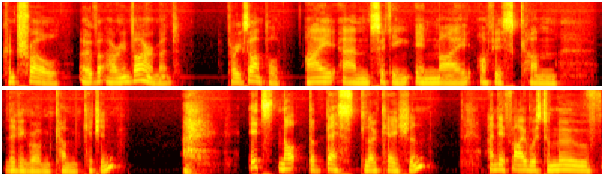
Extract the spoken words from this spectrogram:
control over our environment. For example, I am sitting in my office come living room come kitchen. It's not the best location. And if I was to move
